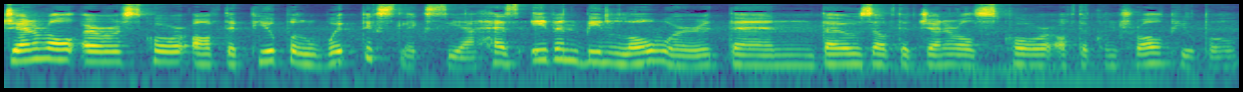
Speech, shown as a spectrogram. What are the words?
General error score of the pupil with dyslexia has even been lower than those of the general score of the control pupil.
